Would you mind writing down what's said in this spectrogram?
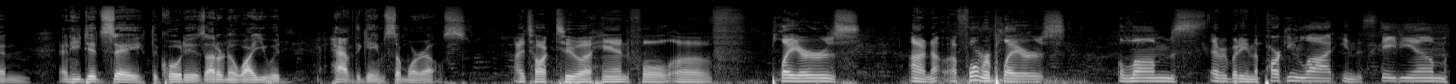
and and he did say the quote is, "I don't know why you would have the game somewhere else." I talked to a handful of players, I don't know, uh, former players, alums, everybody in the parking lot, in the stadium,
